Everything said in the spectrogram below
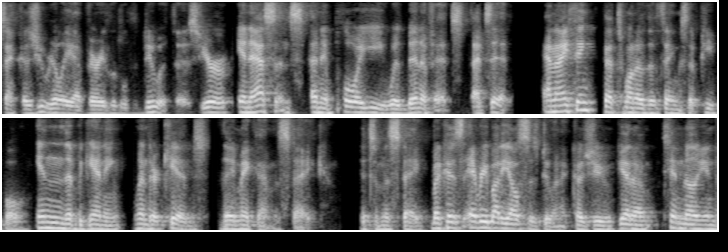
because you really have very little to do with this. You're, in essence, an employee with benefits. That's it. And I think that's one of the things that people in the beginning, when they're kids, they make that mistake. It's a mistake because everybody else is doing it because you get a $10 million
